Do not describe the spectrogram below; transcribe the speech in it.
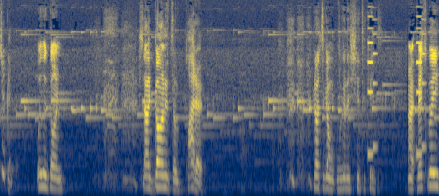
Chicken. with a gun? It's not a gun, it's a platter. no, it's a gun. We're gonna shoot the kids. Alright, basically,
